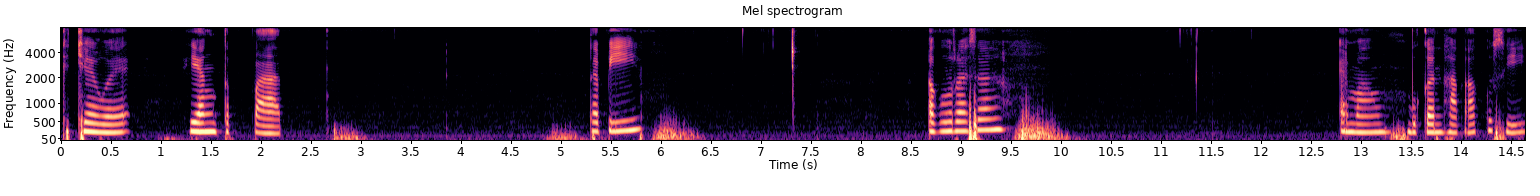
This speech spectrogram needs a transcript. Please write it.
ke cewek yang tepat. Tapi aku rasa emang bukan hak aku sih.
